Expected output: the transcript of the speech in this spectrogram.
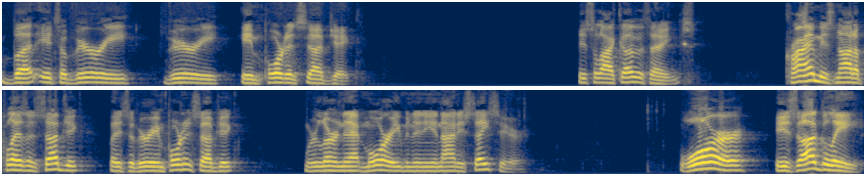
but it's a very, very important subject. It's like other things. Crime is not a pleasant subject, but it's a very important subject. We're learning that more even in the United States here. War is ugly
